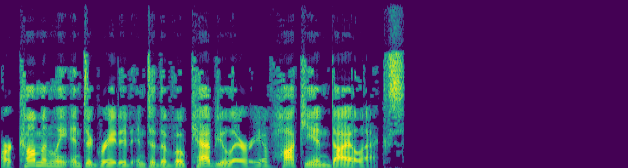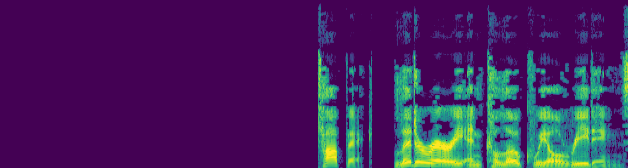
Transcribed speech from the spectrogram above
are commonly integrated into the vocabulary of Hokkien dialects. Topic. Literary and colloquial readings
